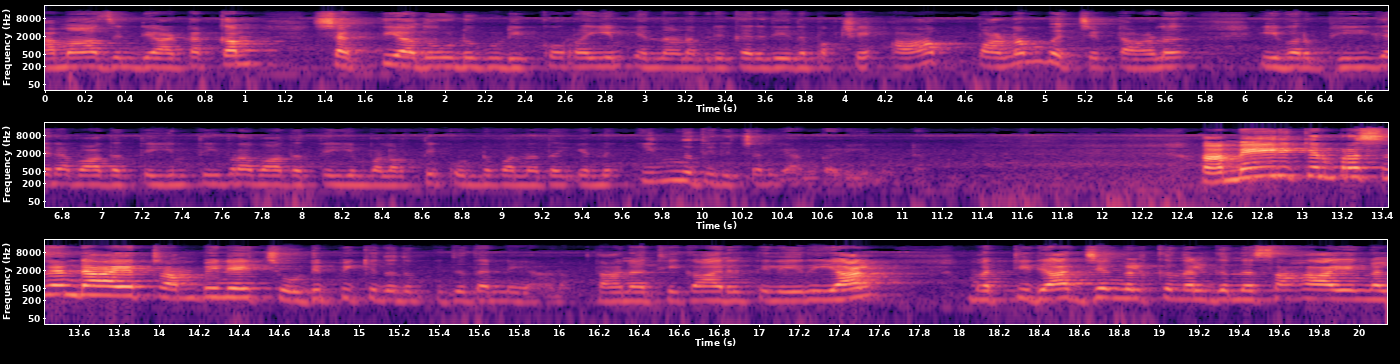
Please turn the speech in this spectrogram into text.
ഹമാസിന്റെ അടക്കം ശക്തി അതോടുകൂടി കുറയും എന്നാണ് അവർ കരുതിയത്. പക്ഷേ ആ പണം വെച്ചിട്ടാണ് ഇവർ ഭീകരവാദത്തെയും തീവ്രവാദത്തെയും വളർത്തിക്കൊണ്ടുവന്നത് എന്ന് ഇന്ന് തിരിച്ചറിയാൻ കഴിയുന്നുണ്ട്. അമേരിക്കൻ പ്രസിഡന്റായ ട്രംപിനെ ചൊടിപ്പിക്കുന്നതും ഇത് തന്നെയാണ് താൻ അധികാരത്തിലേറിയാൽ മറ്റ് രാജ്യങ്ങൾക്ക് നൽകുന്ന സഹായങ്ങൾ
